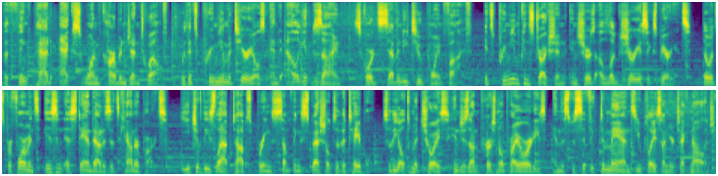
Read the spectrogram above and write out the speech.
the ThinkPad X1 Carbon Gen 12, with its premium materials and elegant design, scored 72.5. Its premium construction ensures a luxurious experience, though its performance isn't as standout as its counterparts. Each of these laptops brings something special to the table, so the ultimate choice hinges on personal priorities and the specific demands you place on your technology.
